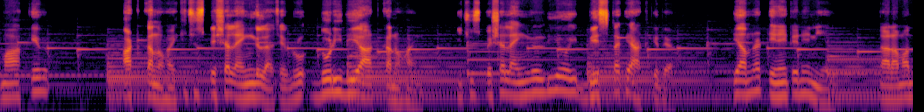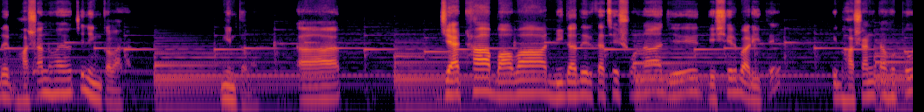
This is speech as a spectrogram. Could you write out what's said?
মাকে আটকানো হয়। কিছু স্পেশাল অ্যাঙ্গেল আছে। দড়ি দিয়ে আটকানো হয় কিছু স্পেশাল অ্যাঙ্গেল দিয়ে ওই বেসটাকে আটকে দেওয়া হয়। দিয়ে আমরা টেনে টেনে নিয়ে আর আমাদের ভাসান হয় হচ্ছে নিমতলা ঘাট। নিমতলা। জ্যাঠা বাবা দিদাদের কাছে শোনা যে দেশের বাড়িতে এই ভাসানটা হতো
